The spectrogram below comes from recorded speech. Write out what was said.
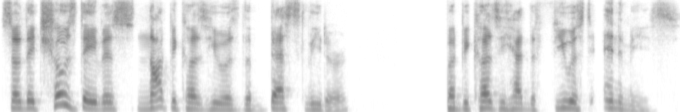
So they chose Davis not because he was the best leader, but because he had the fewest enemies.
